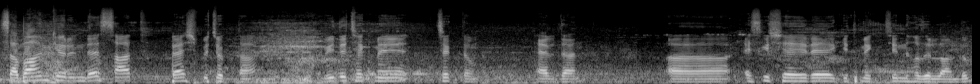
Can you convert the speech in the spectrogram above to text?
Sabahın köründe saat beş buçukta video çekmeye çıktım evden. Ee, Eskişehir'e gitmek için hazırlandım.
